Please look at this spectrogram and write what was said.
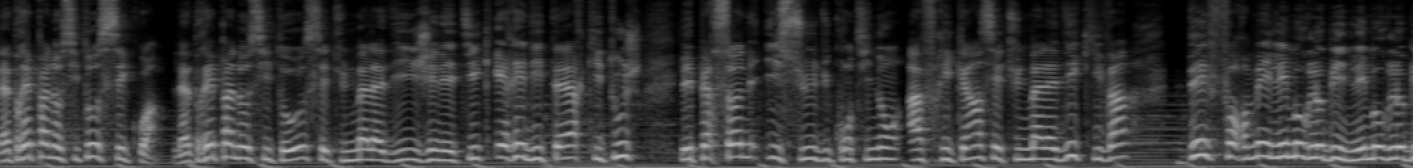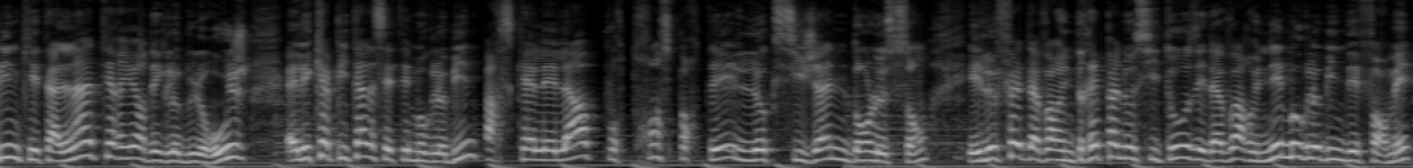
La drépanocytose, c'est quoi? La drépanocytose, c'est une maladie génétique héréditaire qui touche les personnes issues du continent africain. C'est une maladie qui va déformer l'hémoglobine. L'hémoglobine qui est à l'intérieur des globules rouges. Elle est capitale, cette hémoglobine, parce qu'elle est là pour transporter l'oxygène dans le sang. Et le fait d'avoir une drépanocytose et d'avoir une hémoglobine déformée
